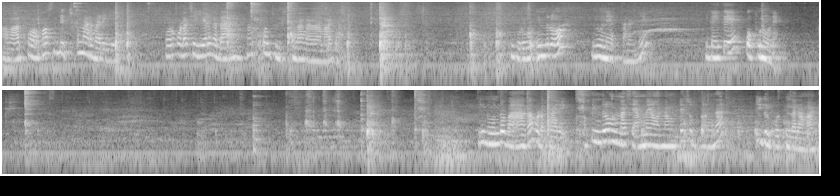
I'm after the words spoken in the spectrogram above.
ఆ వారు కూర కోసం తెచ్చుకున్నారు మరి. కూర కూడా చెయ్యాలి కదా. నాకు కొంచెం ఇస్తున్నాను అన్నమాట. ఇప్పుడు ఇందులో నూనె వేస్తానండి. ఇదైతే పప్పు నూనె. ఈ నూనెలో బాగా ఉడకాలి. అప్పుడు ఇందులో ఉన్న చెమ్మ ఏమన్నా ఉంటే శుభ్రంగా ఎగిరిపోతుంది అన్నమాట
